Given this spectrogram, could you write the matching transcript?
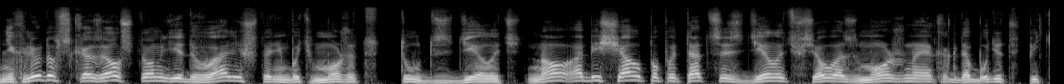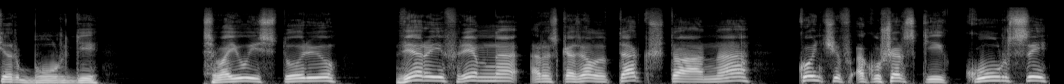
Нехлюдов сказал, что он едва ли что-нибудь может тут сделать, но обещал попытаться сделать все возможное, когда будет в Петербурге. Свою историю Вера Ефремовна рассказала так, что она, кончив акушерские курсы,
